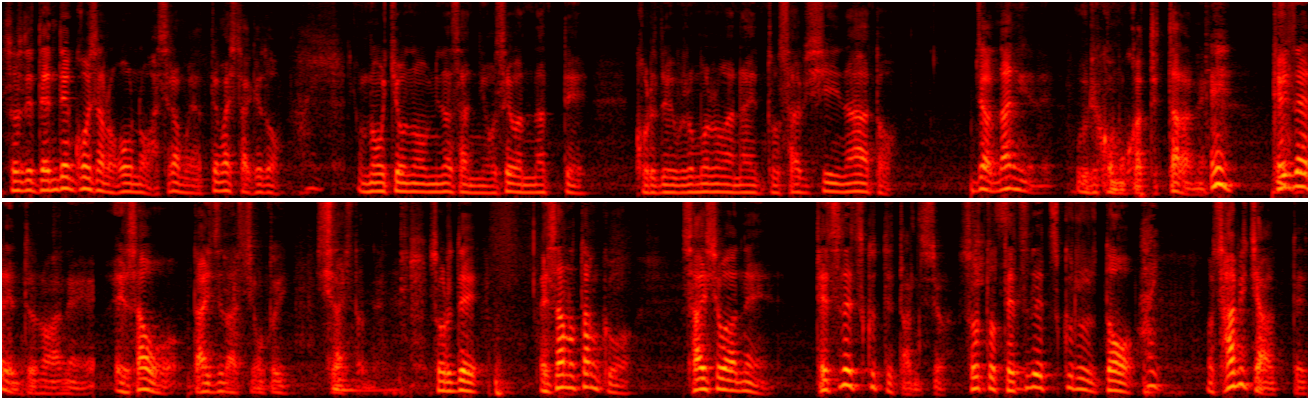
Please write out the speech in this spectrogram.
す。それで電電公社の方の柱もやってましたけど、農協の皆さんにお世話になってこれで売るものがないと寂しいなと。じゃあ何、ね、売り込もうかって言ったらねえ経済連っていうのはね餌を大事な仕事にしだしたんだよ。それで餌のタンクを最初はね鉄で作ってたんですよ。そうすると鉄で作るとはい。錆びちゃうって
